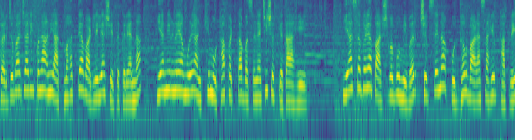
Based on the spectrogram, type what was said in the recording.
कर्जबाजारीपणा आणि आत्महत्या वाढलेल्या शेतकऱ्यांना या निर्णयामुळे आणखी मोठा फटका बसण्याची शक्यता आहे. या सगळ्या पार्श्वभूमीवर शिवसेना उद्धव बाळासाहेब ठाकरे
